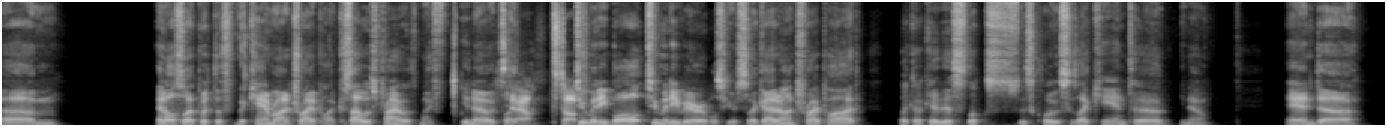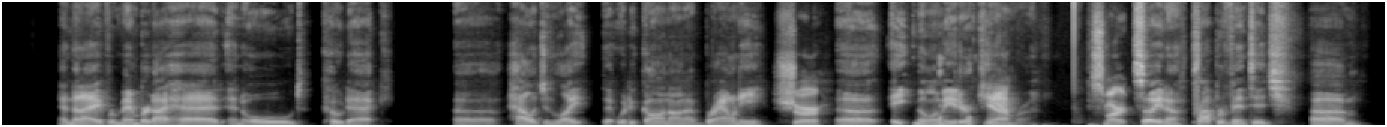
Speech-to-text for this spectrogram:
um, and also I put the the camera on a tripod because I was trying with my, you know, it's like yeah, it's tough. too many ball, too many variables here. So I got it on tripod. Like, okay, this looks as close as I can to, you know, and uh, and then I remembered I had an old Kodak uh, halogen light that would have gone on a Brownie Sure. uh, eight millimeter Yeah. camera. Smart. So you know, proper vintage. Um,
